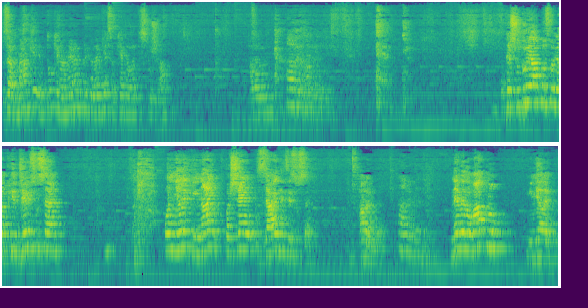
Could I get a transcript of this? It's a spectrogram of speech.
Зар маге им туке на неме привилегија са ке да лете служа? Халелуја. Дешто дуе апостоли на пред Исусе, он нjeleki најпаше заедници Исусе. Халелуја. Hallelujah. Неверојатно и нjelе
